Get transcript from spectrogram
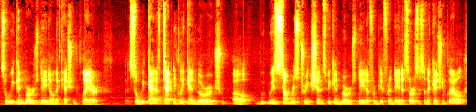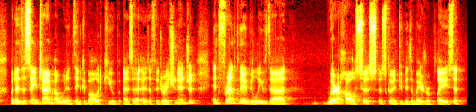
so we can merge data on a caching layer so we kind of technically can merge uh, with some restrictions we can merge data from different data sources on a caching level but at the same time i wouldn't think about cube as a, as a federation engine. And frankly i believe that warehouses is going to be the major place that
